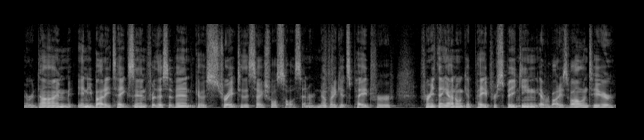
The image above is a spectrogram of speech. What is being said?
or dime anybody takes in for this event goes straight to the Sexual Assault Center. Nobody gets paid for, for anything. I don't get paid for speaking. Everybody's volunteer.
